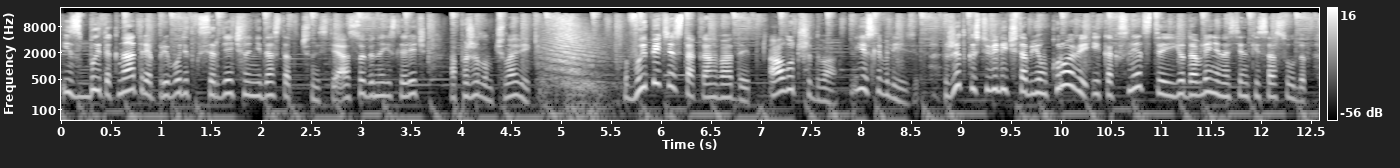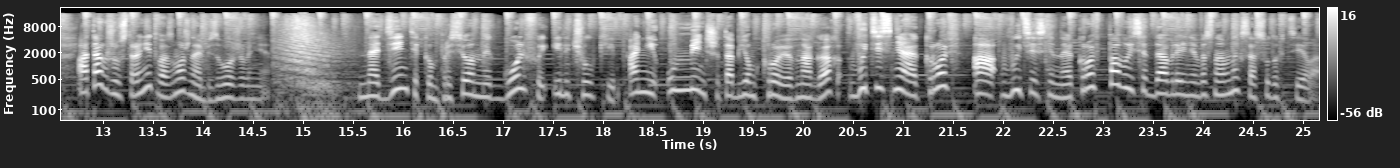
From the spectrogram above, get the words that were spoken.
Избыток натрия приводит к сердечной недостаточности. Особенно если речь о пожилом человеке. Выпейте стакан воды, а лучше два, если влезет. Жидкость увеличит объем крови и, как следствие, ее давление на стенки сосудов, а также устранит возможное обезвоживание. Наденьте компрессионные гольфы или чулки. Они уменьшат объем крови в ногах, вытесняя кровь, а вытесненная кровь повысит давление в основных сосудах тела.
